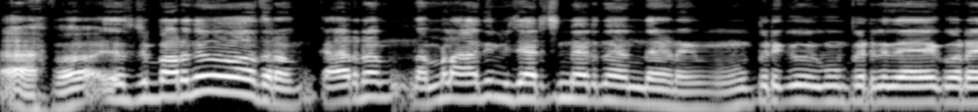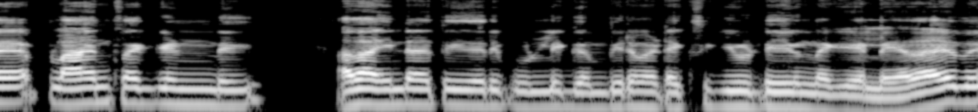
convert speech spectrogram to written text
ആ അപ്പോൾ ജസ്റ്റ് പറഞ്ഞത് മാത്രം. കാരണം നമ്മൾ ആദ്യം വിചാരിച്ചിട്ടുണ്ടായിരുന്നത് എന്താണ്? മൂപ്പർക്ക് മൂപ്പരുടേതായ കുറേ പ്ലാൻസ് ഒക്കെ ഉണ്ട്. അത് അതിന്റെ അകത്ത് കയറി പുള്ളി ഗംഭീരമായിട്ട് എക്സിക്യൂട്ട് ചെയ്യുന്നൊക്കെയല്ലേ? അതായത്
